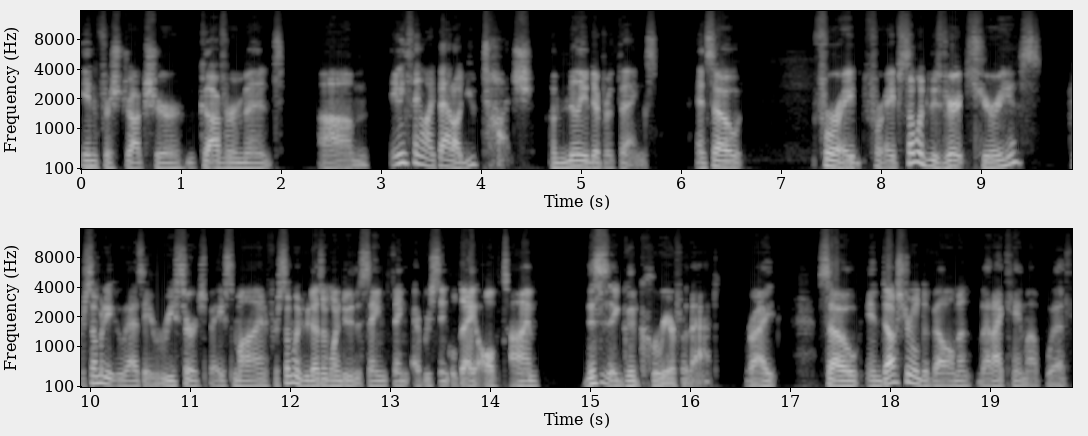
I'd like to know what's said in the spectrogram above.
infrastructure, government, um, anything like that. All you touch a million different things. And so, for a for a someone who's very curious, for somebody who has a research based mind, for someone who doesn't want to do the same thing every single day all the time, this is a good career for that, right? So, industrial development that I came up with,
